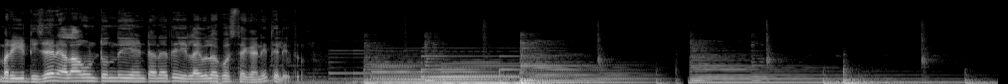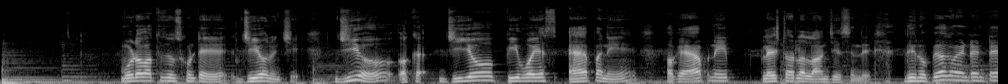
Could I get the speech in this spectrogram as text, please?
మరి ఈ డిజైన్ ఎలా ఉంటుంది ఏంటి అనేది లైవ్లోకి వస్తే కానీ తెలియదు మూడో వార్త చూసుకుంటే జియో నుంచి. జియో ఒక జియో పిఓఎస్ యాప్ అని ఒక యాప్ని ప్లే స్టోర్లో లాంచ్ చేసింది. దీని ఉపయోగం ఏంటంటే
